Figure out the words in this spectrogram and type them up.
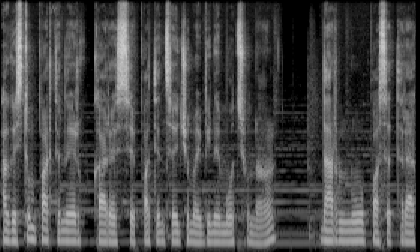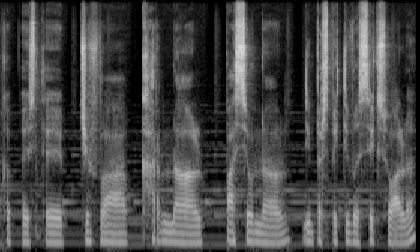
a găsit un partener cu care se poate înțelege mai bine emoțional, dar nu poate să treacă peste ceva carnal, pasional, din perspectivă sexuală,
